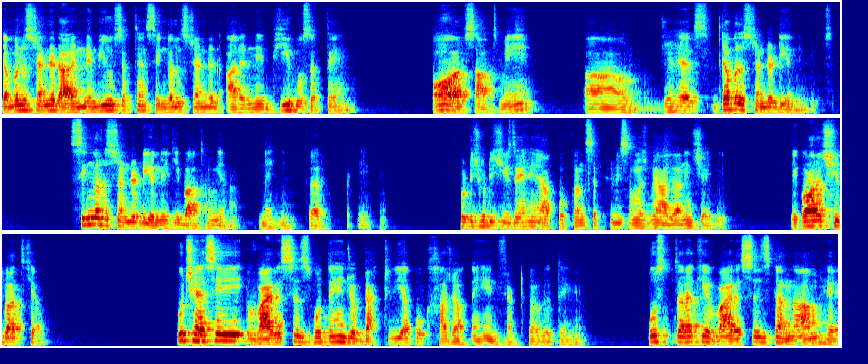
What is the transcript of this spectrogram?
डबल स्टैंडर्ड आरएनए भी हो सकते हैं सिंगल स्टैंडर्ड आरएनए भी हो सकते हैं। और साथ में आ, जो है डबल स्टैंडर्ड डीएनए भी हो सकते हैं। सिंगल स्टैंडर्ड डीएनए की बात हम यहाँ नहीं कर रहे हैं। छोटी छोटी चीज़ें हैं, आपको कंसेप्चुअली समझ में आ जानी चाहिए। एक और अच्छी बात क्या? कुछ ऐसे वायरसेस होते हैं जो बैक्टीरिया को खा जाते हैं इन्फेक्ट कर देते हैं। उस तरह के वायरसेस का नाम है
